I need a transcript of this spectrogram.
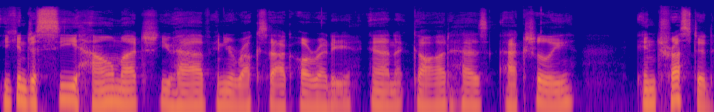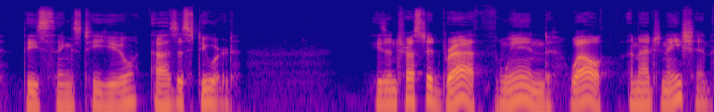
You can just see how much you have in your rucksack already, and God has actually entrusted these things to you as a steward. He's entrusted breath, wind, wealth, imagination,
